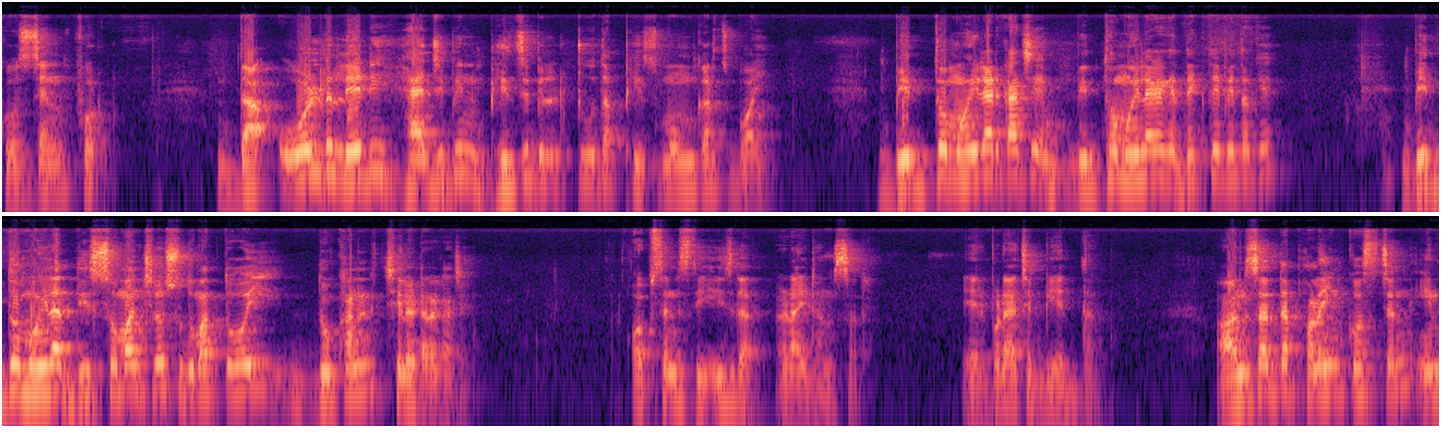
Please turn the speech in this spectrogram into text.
question four the old lady has been visible to the fishmonger's boy বৃদ্ধ মহিলার কাছে বৃদ্ধ মহিলাকে দেখতে পেত কে? বৃদ্ধ মহিলা দৃশ্যমান ছিল শুধুমাত্র ওই দোকানের ছেলেটার কাছে। Option C is the right answer এরপরে আছে বিয়ের দাগ। Answer the following question in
